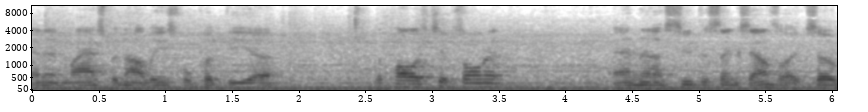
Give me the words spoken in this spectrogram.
and then last but not least, we'll put the uh, the polish tips on it and uh, see what this thing sounds like. So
